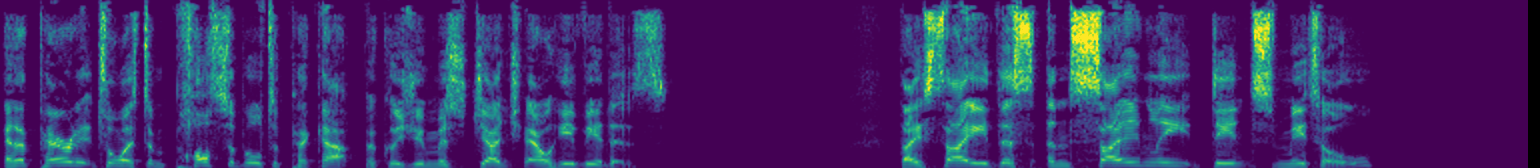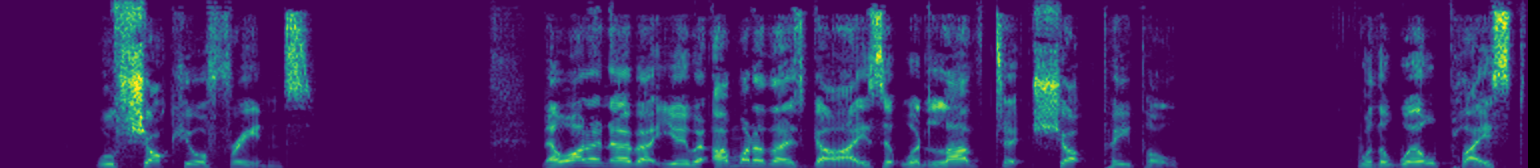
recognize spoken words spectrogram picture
And apparently it's almost impossible to pick up because you misjudge how heavy it is. They say this insanely dense metal will shock your friends. Now, I don't know about you, but I'm one of those guys that would love to shock people with a well placed,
